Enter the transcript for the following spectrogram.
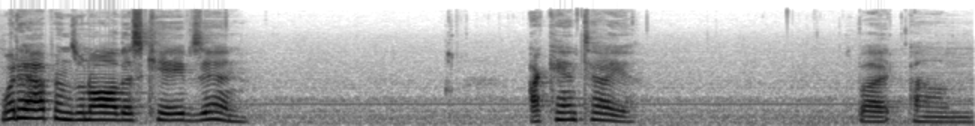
what happens when all this caves in? I can't tell you. But, um,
